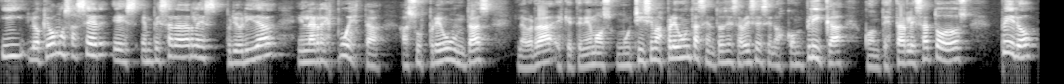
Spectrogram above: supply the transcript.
y lo que vamos a hacer es empezar a darles prioridad en la respuesta a sus preguntas. La verdad es que tenemos muchísimas preguntas, entonces a veces se nos complica contestarles a todos, pero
